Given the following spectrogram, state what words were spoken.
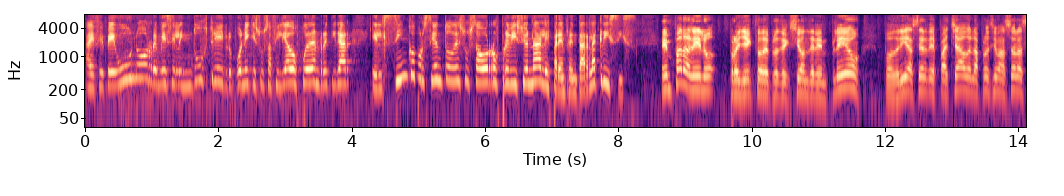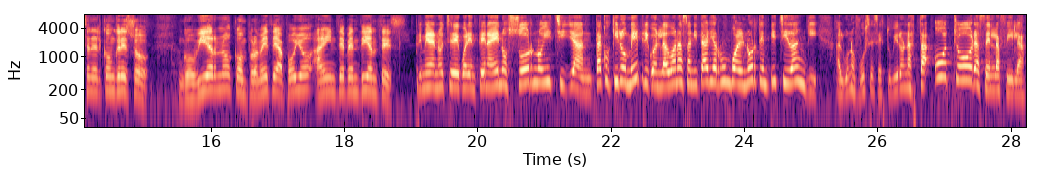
AFP1 remece la industria y propone que sus afiliados puedan retirar el 5% de sus ahorros previsionales para enfrentar la crisis. En paralelo, proyecto de protección del empleo podría ser despachado en las próximas horas en el Congreso. Gobierno compromete apoyo a independientes. Primera noche de cuarentena en Osorno y Chillán. Taco kilométrico en la aduana sanitaria rumbo al norte en Pichidangui. Algunos buses estuvieron hasta 8 horas en la fila.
